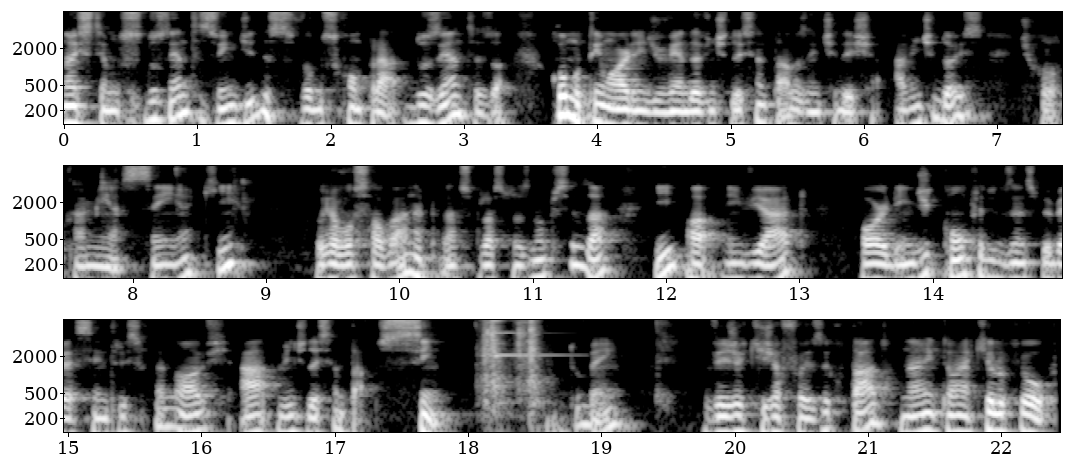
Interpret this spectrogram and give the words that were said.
nós temos 200 vendidas, vamos comprar 200. Ó. Como tem uma ordem de venda a 22 centavos, a gente deixa a 22. Deixa eu colocar a minha senha aqui. Eu já vou salvar, né, para nas próximas não precisar. E ó, enviar ordem de compra de 200 BBSN 359 a 22 centavos. Sim. Muito bem. Veja que já foi executado, né? Então é aquilo que eu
